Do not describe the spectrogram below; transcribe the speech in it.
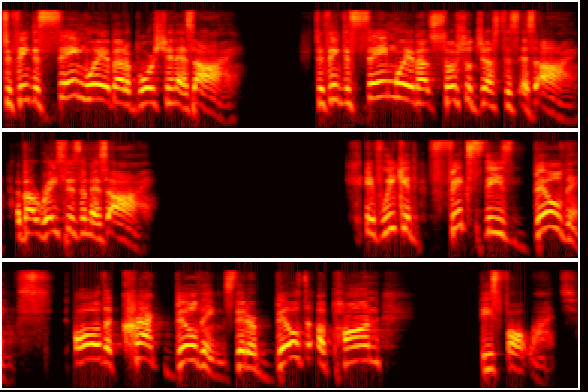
to think the same way about abortion as I, to think the same way about social justice as I, about racism as I. If we could fix these buildings, all the cracked buildings that are built upon these fault lines,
